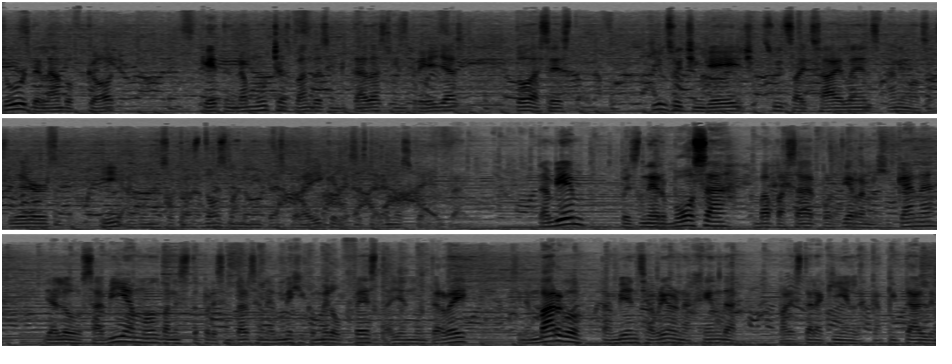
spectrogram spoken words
tour de Lamb of God, que tendrá muchas bandas invitadas, entre ellas todas estas. Kill Switch Engage, Suicide Silence, Animals as Litters y algunas otras dos banditas por ahí que les estaremos comentando. También, pues Nervosa va a pasar por tierra mexicana ya lo sabíamos, van a presentarse en el México Metal Fest allá en Monterrey. Sin embargo, también se abrieron agenda para estar aquí en la capital de,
